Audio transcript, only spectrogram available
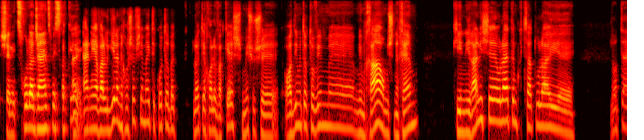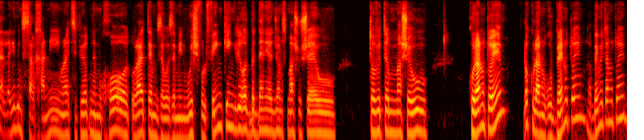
שניצחו לג'יינטס משחקים. אני, אני, אבל גיל, אני חושב שאם הייתי קווטרבק לא הייתי יכול לבקש מישהו שאוהדים יותר טובים uh, ממך או משניכם, כי נראה לי שאולי אתם קצת אולי, uh, לא יודע, להגיד אם סלחנים, אולי ציפיות נמוכות, אולי אתם, זהו איזה מין wishful thinking לראות בדניאל ג'ונס משהו שהוא טוב יותר ממה שהוא. כולנו טועים? לא כולנו, רובנו טועים? הרבה מאיתנו טועים?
